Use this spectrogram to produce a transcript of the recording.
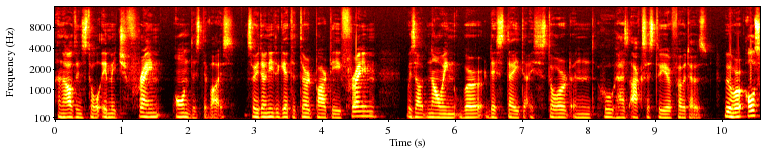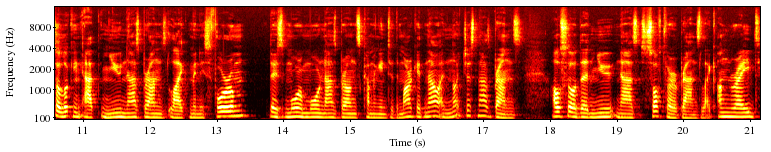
and how to install image frame on this device. So you don't need to get a third-party frame without knowing where this data is stored and who has access to your photos. We were also looking at new NAS brands like Minisforum. There's more and more NAS brands coming into the market now and not just NAS brands. Also the new NAS software brands like Unraid,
